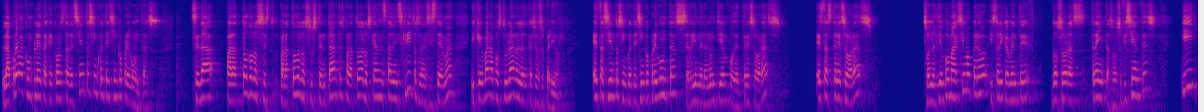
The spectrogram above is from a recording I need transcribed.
la prueba completa que consta de 155 preguntas se da para todos, los, para todos los sustentantes, para todos los que han estado inscritos en el sistema y que van a postular a la educación superior. Estas 155 preguntas se rinden en un tiempo de tres horas. Estas tres horas son el tiempo máximo, pero históricamente dos horas 30 son suficientes y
